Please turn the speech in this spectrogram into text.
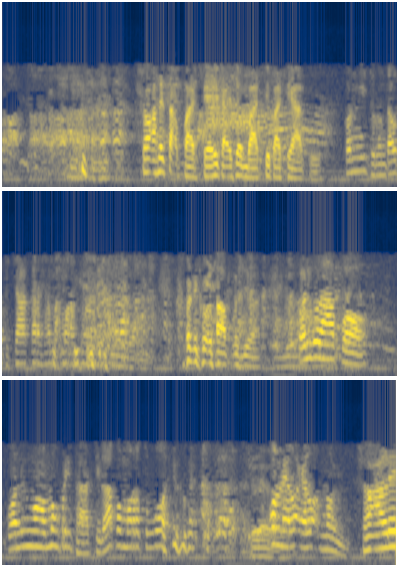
Soale tak badai gak iso badi badi aku. Kon iki durung tau dicakar sama marat-marit. Kon iku lha apa sih? Kon iku lha apa? Kon iki ngomong pribadi lah apa marang tuwa iku. Kon elok-elokno iki. Soale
